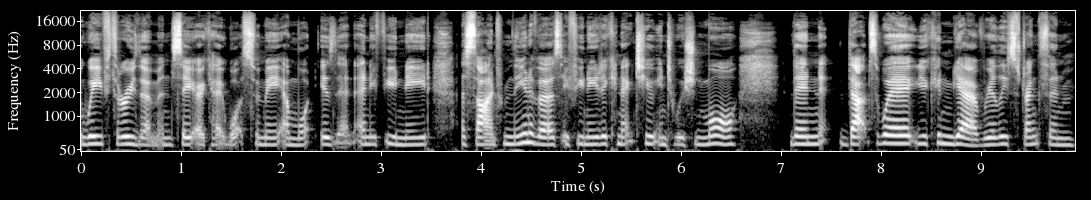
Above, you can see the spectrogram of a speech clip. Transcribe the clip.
weave through them and see okay what's for me and what isn't. And if you need a sign from the universe if you need to connect to your intuition more then that's where you can yeah really strengthen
